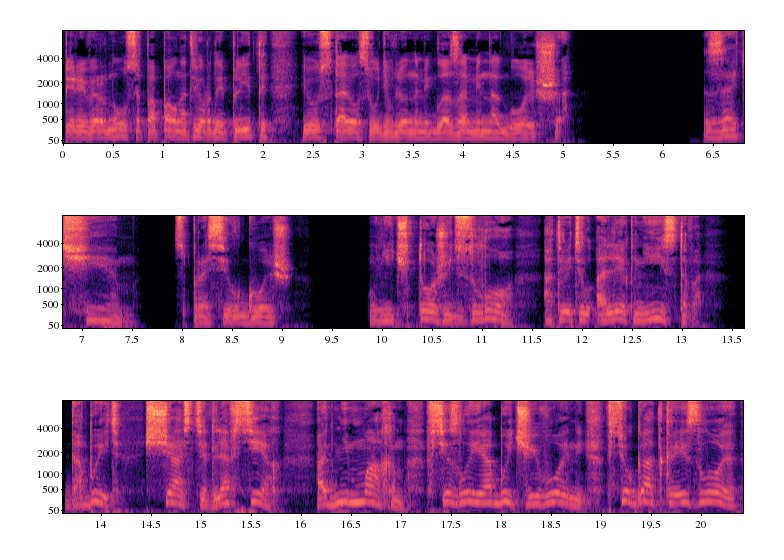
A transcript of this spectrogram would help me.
перевернулся, попал на твердые плиты и уставился удивленными глазами на Гольша. Зачем? спросил Гольш. Уничтожить зло, ответил Олег неистово. Добыть счастье для всех одним махом, все злые обычаи войны, все гадкое и злое.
